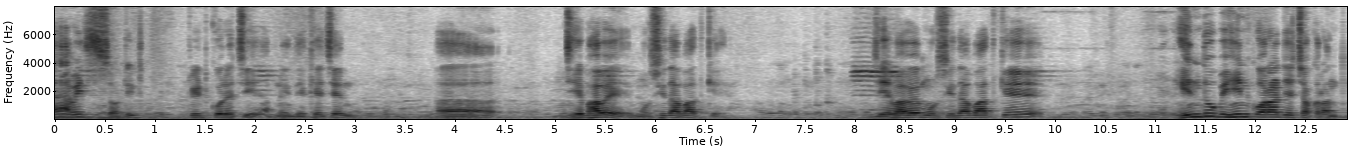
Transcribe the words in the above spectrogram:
হ্যাঁ আমি সঠিক টুইট করেছি, আপনি দেখেছেন। যেভাবে মুর্শিদাবাদকে যেভাবে মুর্শিদাবাদকে হিন্দুবিহীন করার যে চক্রান্ত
